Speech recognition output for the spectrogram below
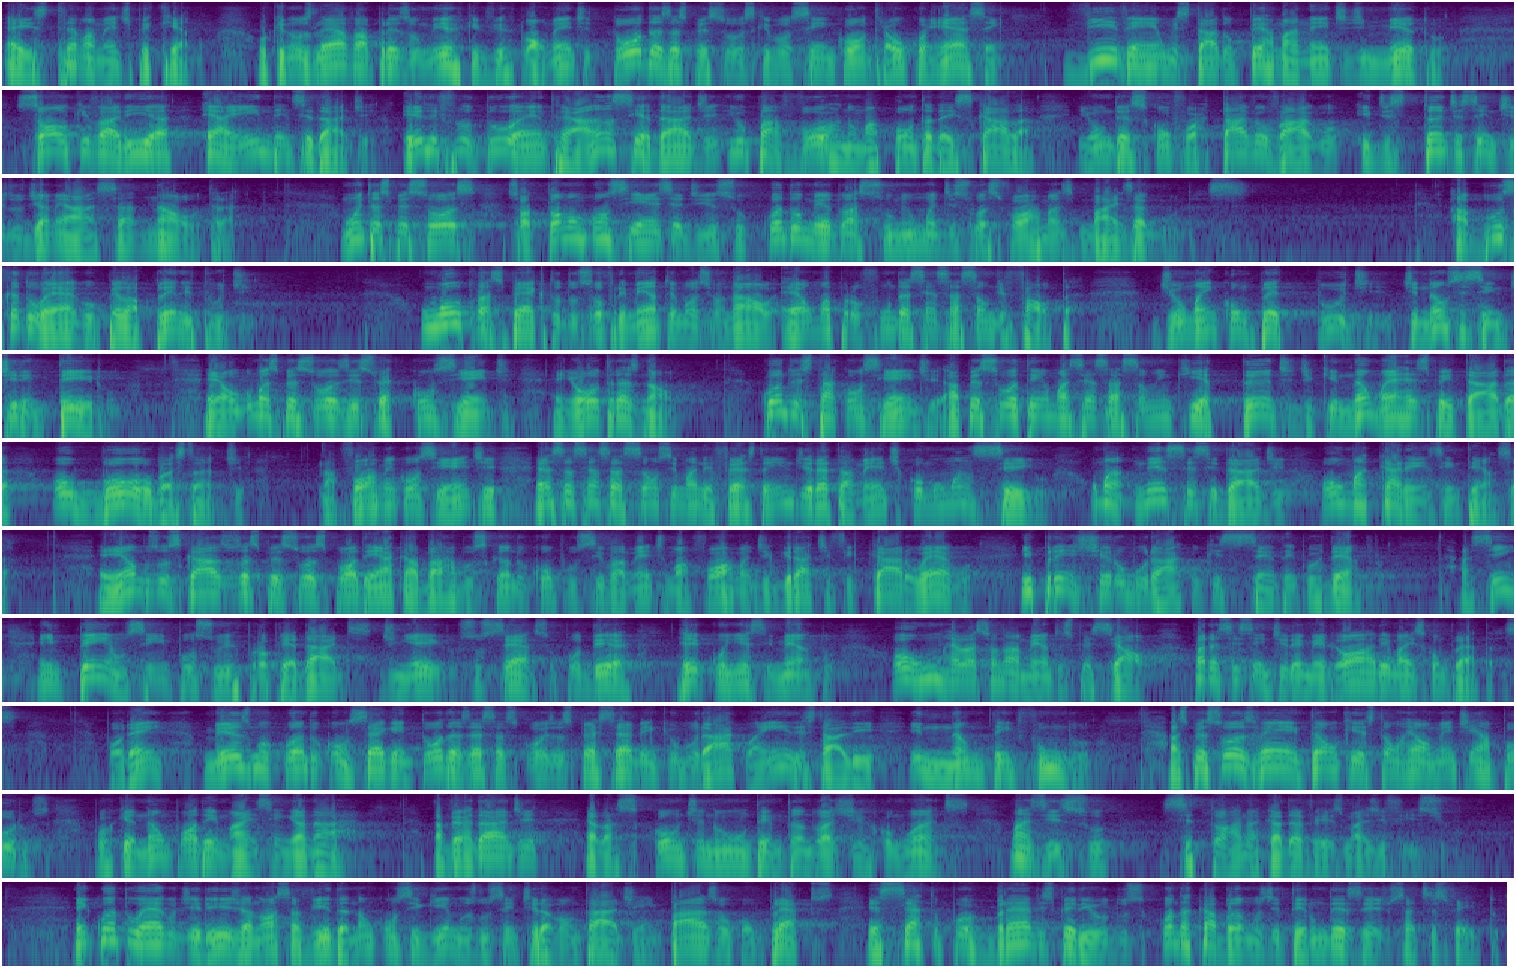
é extremamente pequeno, o que nos leva a presumir que virtualmente todas as pessoas que você encontra ou conhecem vivem em um estado permanente de medo. Só o que varia é a intensidade. Ele flutua entre a ansiedade e o pavor numa ponta da escala e um desconfortável vago e distante sentido de ameaça na outra. Muitas pessoas só tomam consciência disso quando o medo assume uma de suas formas mais agudas. A busca do ego pela plenitude. Um outro aspecto do sofrimento emocional é uma profunda sensação de falta, de uma incompletude, de não se sentir inteiro. Em algumas pessoas isso é consciente, em outras não. Quando está consciente, a pessoa tem uma sensação inquietante de que não é respeitada ou boa o bastante. Na forma inconsciente, essa sensação se manifesta indiretamente como um anseio, uma necessidade ou uma carência intensa. Em ambos os casos, as pessoas podem acabar buscando compulsivamente uma forma de gratificar o ego e preencher o buraco que sentem por dentro. Assim, empenham-se em possuir propriedades, dinheiro, sucesso, poder, reconhecimento ou um relacionamento especial para se sentirem melhor e mais completas. Porém, mesmo quando conseguem todas essas coisas, percebem que o buraco ainda está ali e não tem fundo. As pessoas veem então que estão realmente em apuros, porque não podem mais se enganar. Na verdade, elas continuam tentando agir como antes, mas isso se torna cada vez mais difícil. Enquanto o ego dirige a nossa vida, não conseguimos nos sentir à vontade, em paz ou completos, exceto por breves períodos, quando acabamos de ter um desejo satisfeito.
